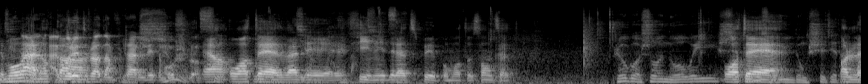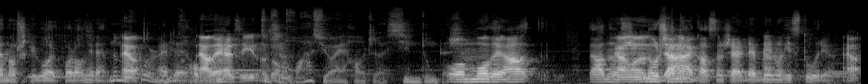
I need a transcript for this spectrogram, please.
det må være noe Jeg går ut ifra at de forteller litt om Oslo. Ja, og at det er en veldig fin idrettsby, på en måte, sånn sett. Og at det er alle norske går på langrenn. Ja. ja. det er helt sikkert noe sånt. Og må det ja, ja, nå, nå skjønner jeg hva som skjer. Det blir noe historie. Ja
